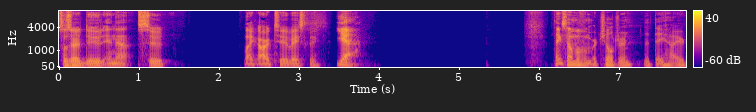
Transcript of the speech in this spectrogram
So is there a dude in that suit? Like R2, basically? Yeah, I think some of them are children that they hired.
